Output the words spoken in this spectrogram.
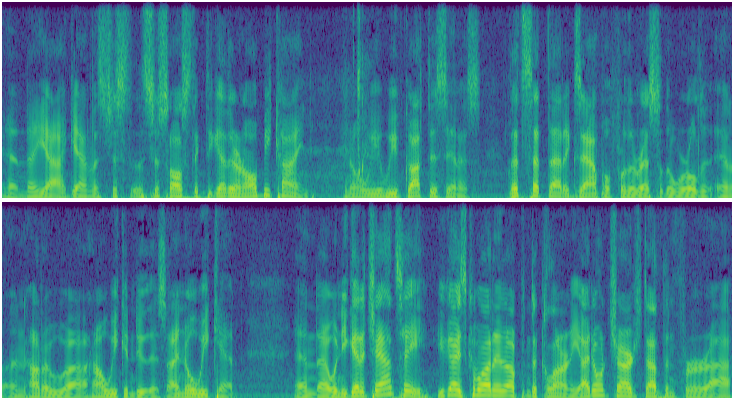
and yeah, again, let's just let's just all stick together and all be kind. You know, we we've got this in us let's set that example for the rest of the world and, and how to uh, how we can do this. I know we can. And uh, when you get a chance, hey, you guys come on in up into Killarney. I don't charge nothing for uh,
